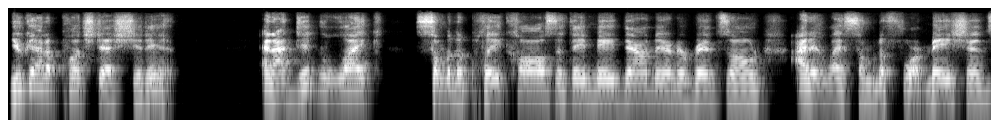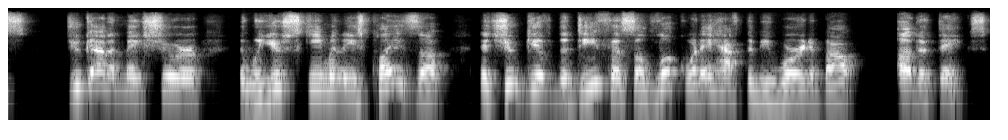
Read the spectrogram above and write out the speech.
you got to punch that shit in. And I didn't like some of the play calls that they made down there in the red zone. I didn't like some of the formations. You got to make sure that when you're scheming these plays up, that you give the defense a look where they have to be worried about other things.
